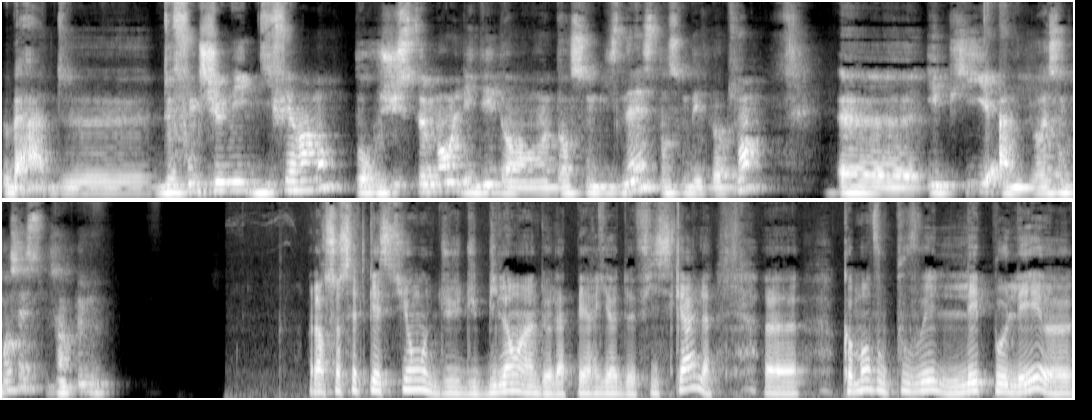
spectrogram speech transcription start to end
bah, de, de fonctionner différemment pour justement l'aider dans, dans son business, dans son développement, euh, et puis améliorer son process tout simplement. Alors sur cette question du, du bilan hein, de la période fiscale, euh, comment vous pouvez l'épauler euh,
